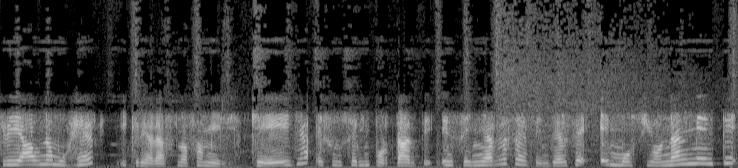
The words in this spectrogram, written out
cría a una mujer y crearás una familia. Que ella es un ser importante. Enseñarles a defenderse emocionalmente,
